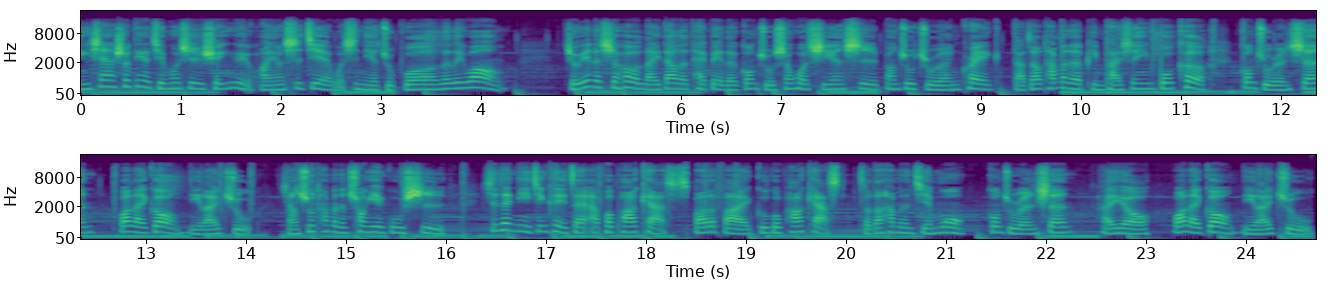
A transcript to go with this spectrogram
您现在收听的节目是《学英语环游世界》，我是你的主播 Lily Wong。九月的时候，来到了台北的公主生活实验室，帮助主人 Craig 打造他们的品牌声音播客《公主人生》，我来供，你来煮。讲述他们的创业故事。现在你已经可以在 Apple Podcast、Spotify、Google Podcast 找到他们的节目《共煮人生》，还有我来供，你来煮。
